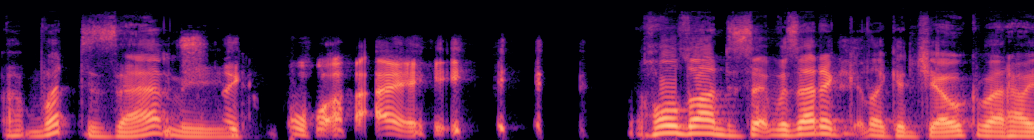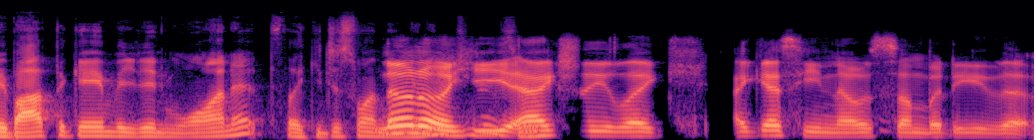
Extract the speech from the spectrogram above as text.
Uh, What does that It's mean? like, why? Hold on, does that was that a, like a joke about how he bought the game but he didn't want it? Like he just wanted. no, the no, he or- actually like. I guess he knows somebody that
